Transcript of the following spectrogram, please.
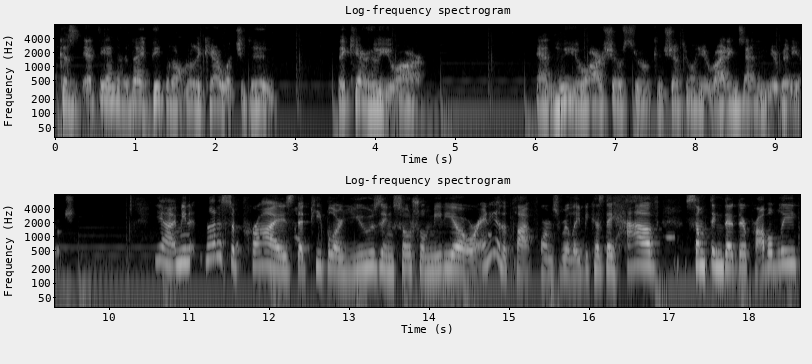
Because at the end of the day, people don't really care what you do. They care who you are. And who you are shows through, can show through in your writings and in your videos. Yeah, I mean, it's not a surprise that people are using social media or any of the platforms really because they have something that they're probably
